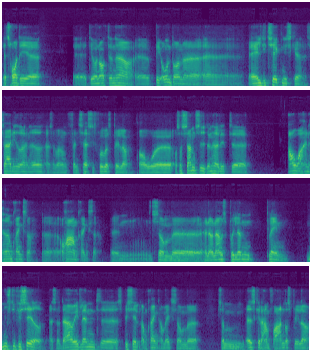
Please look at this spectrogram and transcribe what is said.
jeg tror, det er Øh, Øh, det var nok den her øh, beundrende af, af alle de tekniske færdigheder, han havde. Altså var en fantastisk fodboldspiller. Og, øh, og så samtidig den her lidt øh, aura, han havde omkring sig, øh, og har omkring sig. Øh, som øh, han er jo nærmest på et eller andet plan mystificeret. Altså der er jo et eller andet øh, specielt omkring ham, ikke, som, øh, som adskiller ham fra andre spillere.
